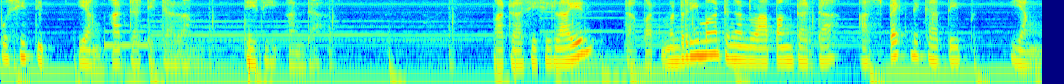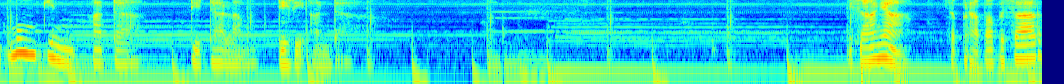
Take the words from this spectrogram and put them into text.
positif yang ada di dalam diri Anda. Pada sisi lain, dapat menerima dengan lapang dada aspek negatif yang mungkin ada di dalam diri Anda. Misalnya, seberapa besar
